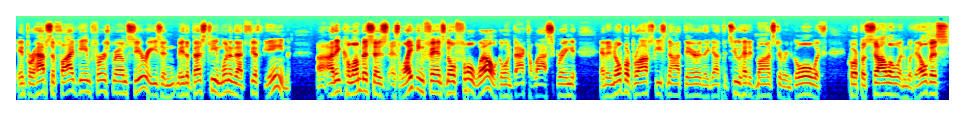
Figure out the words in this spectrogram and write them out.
in perhaps a five game first round series, and may the best team win in that fifth game. Uh, I think Columbus, as, as Lightning fans know full well, going back to last spring, and I know Bobrovsky's not there. They got the two headed monster in goal with Korpisalo and with Elvis.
